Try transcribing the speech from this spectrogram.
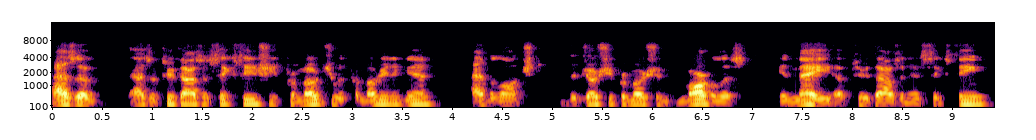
As of as of 2016, she's promoted. She was promoting again. Had launched the Joshi promotion Marvelous in May of 2016.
